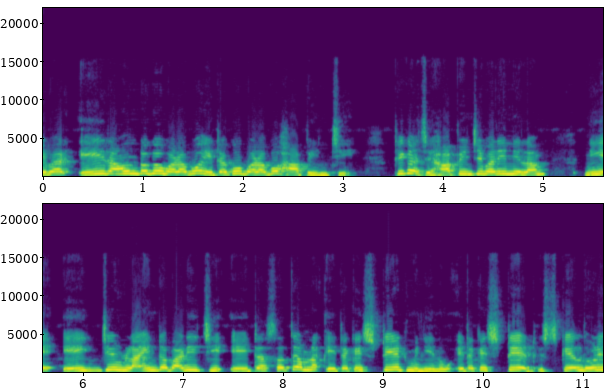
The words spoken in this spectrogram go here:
এবার এই রাউন্ডটাকেও বাড়াবো, এটাকেও বাড়াবো হাফ ইঞ্চি। ঠিক আছে? হাফ ইঞ্চি বাড়িয়ে নিলাম। নিয়ে এই যে লাইনটা বাড়িয়েছি, এইটার সাথে আমরা এটাকে স্ট্রেট মিলিয়ে নেব। এটাকে স্ট্রেট স্কেল ধরে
